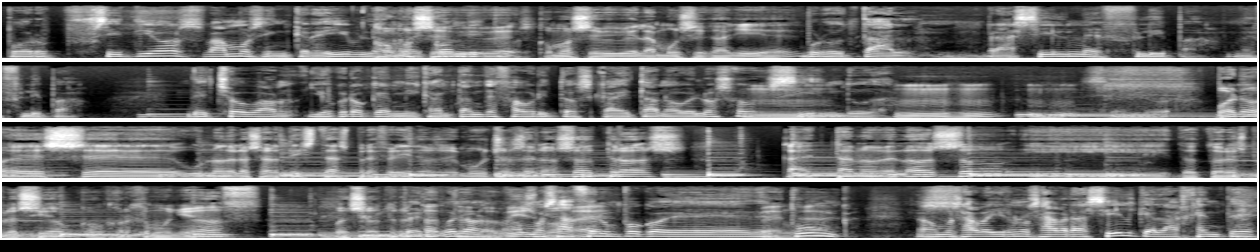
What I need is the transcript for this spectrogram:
Por sitios, vamos, increíbles. ¿Cómo se, vive. ¿Cómo se vive la música allí, eh? Brutal. Brasil me flipa, me flipa. De hecho, bueno, yo creo que mi cantante favorito es Caetano Veloso, Mm. sin duda. Sin. Bueno, es eh, uno de los artistas preferidos de muchos de nosotros, Caetano Veloso y Doctor Explosión con Jorge Muñoz, pues otro Pero tanto bueno, lo vamos mismo, a hacer ¿eh? un poco de, punk. Vamos a irnos a Brasil, que la gente,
